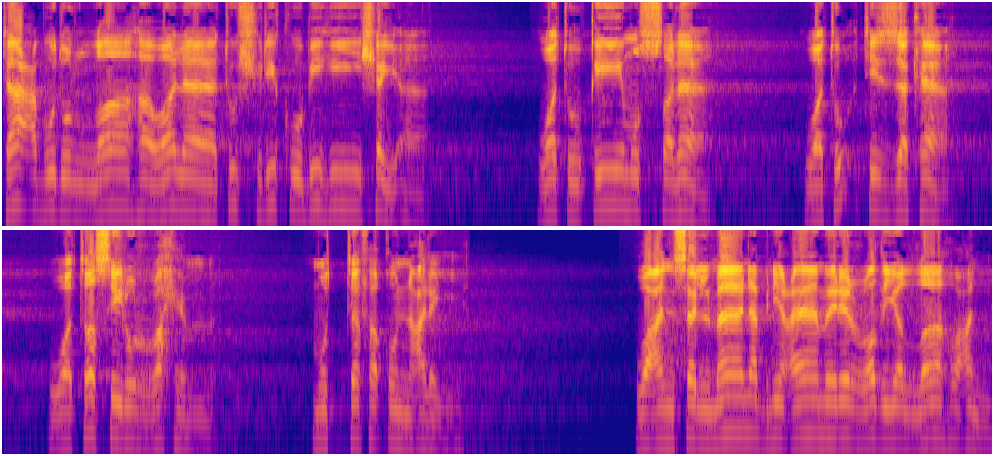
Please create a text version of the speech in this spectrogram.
تعبد الله ولا تشرك به شيئا وتقيم الصلاة وتؤتي الزكاة وتصل الرحم. متفق عليه. وعن سلمان بن عامر رضي الله عنه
